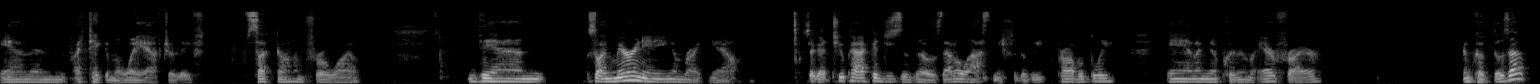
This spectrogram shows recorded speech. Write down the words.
and then I take them away after they've sucked on them for a while. Then so I'm marinating them right now. So I got two packages of those. That'll last me for the week probably. And I'm going to put them in my air fryer and cook those up.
